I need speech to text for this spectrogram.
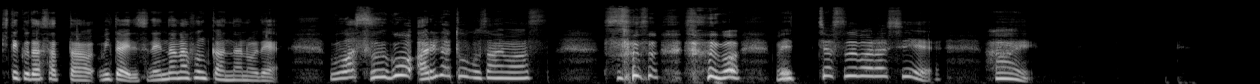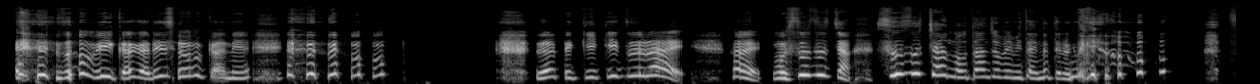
来てくださったみたいですね。7分間なので。うわ、すごい。ありがとうございます。す、すごい。めっちゃ素晴らしい。はい。ゾンビいかがでしょうかね。だって聞きづらい。はい。もうすずちゃん、すずちゃんのお誕生日みたいになってるんだけど。す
